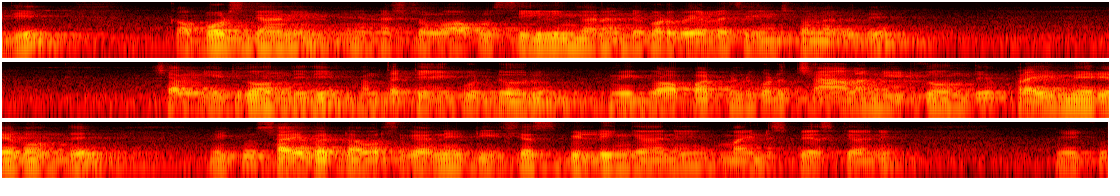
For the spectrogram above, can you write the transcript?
ఇది కబోర్డ్స్ కానీ నెక్స్ట్ లోపల సీలింగ్ కానీ అన్నీ కూడా వేళ్ళ చేయించుకున్నారు ఇది. చాలా నీట్గా ఉంది ఇది. అంతా టేక్వుడ్ డోరు. మీకు అపార్ట్మెంట్ కూడా చాలా నీట్గా ఉంది. ప్రైమ్ ఏరియాలో ఉంది. మీకు సైబర్ టవర్స్ కానీ టీసీఎస్ బిల్డింగ్ కానీ మైండ్ స్పేస్ కానీ మీకు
